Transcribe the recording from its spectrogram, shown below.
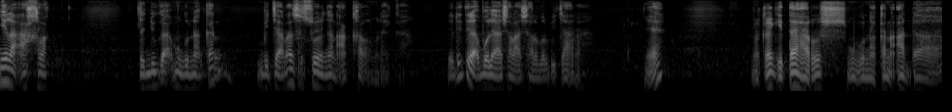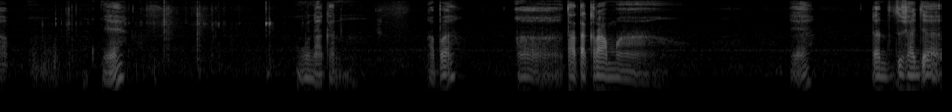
Inilah akhlak dan juga menggunakan bicara sesuai dengan akal mereka. Jadi tidak boleh asal-asal berbicara. Ya maka kita harus menggunakan adab ya. Menggunakan apa uh, tata krama ya. Dan tentu saja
